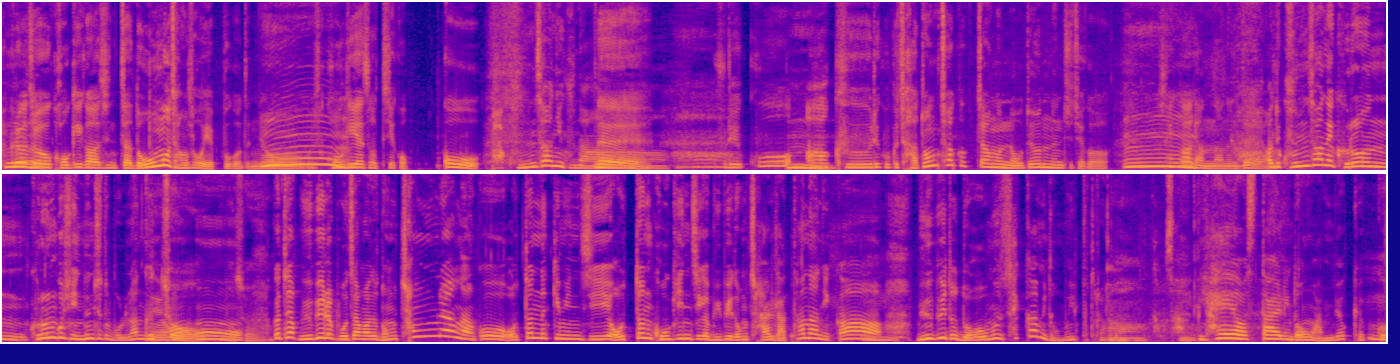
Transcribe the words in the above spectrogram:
그래가지고 거기가 진짜 너무 장소가 예쁘거든요. 음. 그래서 거기에서 찍었고 아, 군산이구나. 네. 그리고 음. 아 그리고 그 자동차 극장은 어디였는지 제가 음. 생각이 안 나는데. 아, 근데 군산에 그런 그런 곳이 있는지도 몰랐네요. 그쵸. 어. 맞아요. 그러니까 딱 뮤비를 보자마자 너무 청량하고 어떤 느낌인지 어떤 곡인지가 뮤비에 너무 잘 나타나니까 뮤비도 너무 색감이 너무 이쁘더라고요. 음. 아, 감사합니다. 이 헤어 스타일링 너무 완벽했고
